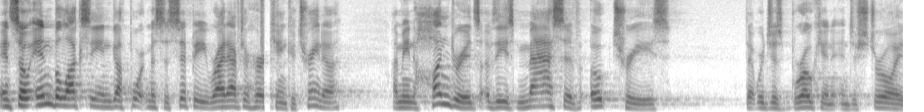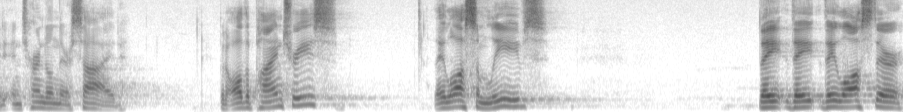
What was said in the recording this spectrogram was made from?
And so in Biloxi in Gulfport, Mississippi, right after Hurricane Katrina, I mean, hundreds of these massive oak trees that were just broken and destroyed and turned on their side. But all the pine trees, they lost some leaves. They, they, they lost their,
